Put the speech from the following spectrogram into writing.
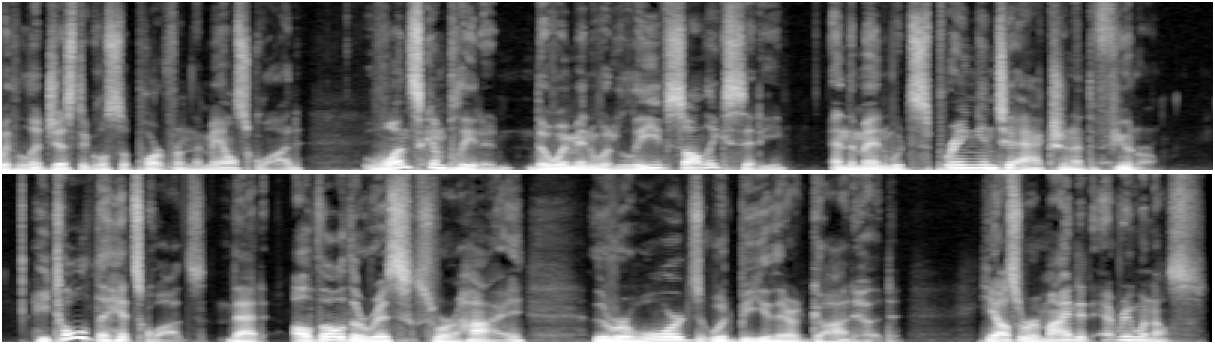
with logistical support from the male squad. Once completed, the women would leave Salt Lake City and the men would spring into action at the funeral. He told the hit squads that although the risks were high, the rewards would be their godhood. He also reminded everyone else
